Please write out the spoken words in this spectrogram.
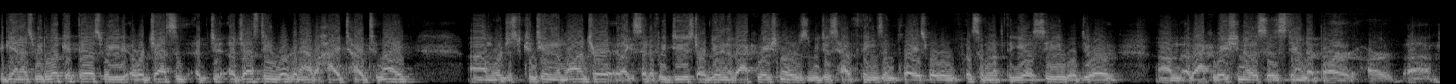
again, as we look at this, we, we're just adjusting, we're going to have a high tide tonight. Um, We're just continuing to monitor it. Like I said, if we do start doing evacuation orders, we just have things in place where we'll put someone up at the EOC, we'll do our um, evacuation notices, stand up our, our, um,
